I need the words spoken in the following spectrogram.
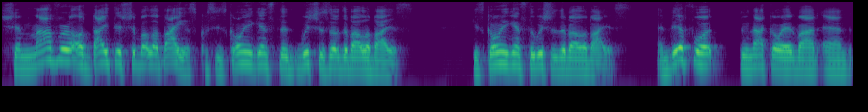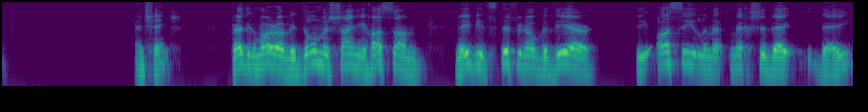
shemaver al daita shebalabayas, because he's going against the wishes of the balabayas. He's going against the wishes of the balabayas. And therefore, do not go ahead and and change. Fred Gemara, Vidul shiny maybe it's different over there. The day,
